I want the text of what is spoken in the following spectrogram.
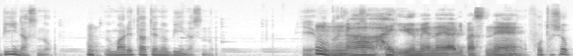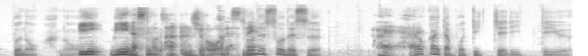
ヴィーナスの、うん生まれたてのヴィーナスの絵うんうん、ああ、はい、有名な絵ありますあねの。フォトショップのあのビヴィーナスの誕生ですね。あそうですそうですはいはい。これを描いたボティッチェリっていう、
